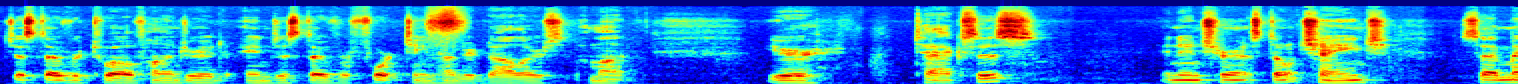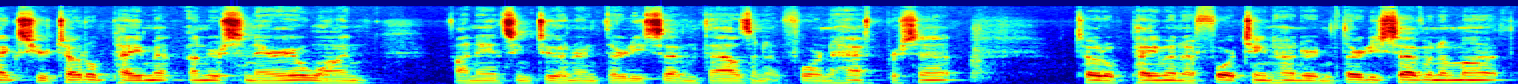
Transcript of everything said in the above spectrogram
just over 1200 and just over $1,400 a month. Your taxes and insurance don't change, so that makes your total payment under scenario one financing 237,000 at 4.5%, total payment of 1,437 a month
